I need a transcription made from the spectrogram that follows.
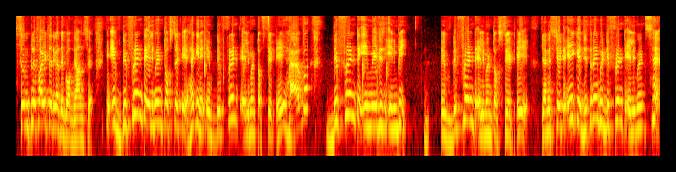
सिंप्लीफाइड तरीका देखो आप ध्यान से कि if different element of set A है कि नहीं? If different element of set A have different images in B if different element of set A यानी सेट ए के जितने भी डिफरेंट एलिमेंट्स हैं,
